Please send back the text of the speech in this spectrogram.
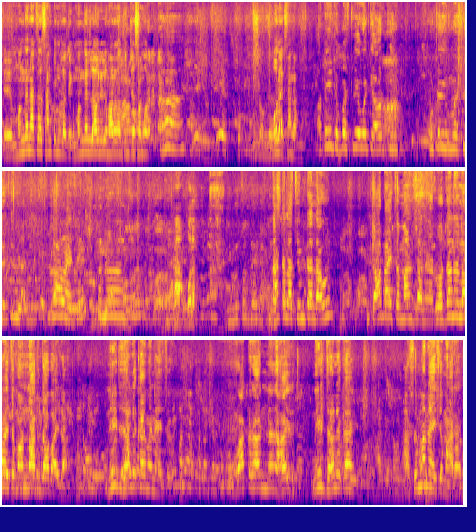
ते मंगनाचं सांगतो म्हणलं ते मंगन लावलेलं महाराज तुमच्यासमोर. हा. बोला सांगा. आता इथं बसले वट्यावर की कुठेही बसले की लावायचे हा बोला. नाकाला चिमटा लावून दाबायचं माणसानं रोजानं लावायचं म्हणून नाक दाबायला. नीट झालं काय म्हणायचं? वाकडा हाय नीट झालं काय? असं म्हणायचं महाराज.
